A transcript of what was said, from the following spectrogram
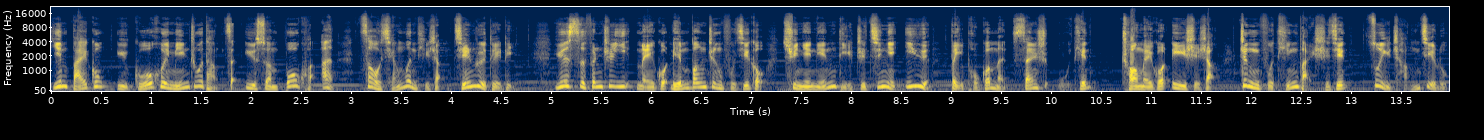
因白宫与国会民主党在预算拨款案造墙问题上尖锐对立，约四分之一美国联邦政府机构去年年底至今年一月被迫关门三十五天，创美国历史上政府停摆时间最长记录。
